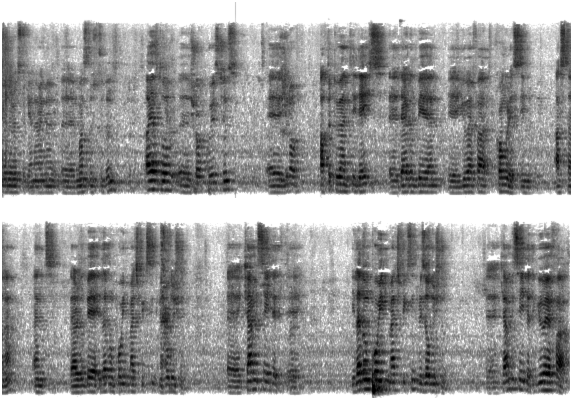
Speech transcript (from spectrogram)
I'm a uh, master student. I have two uh, short questions. Uh, you know, after 20 days, there will be a uh, UEFA Congress in Astana and there will be an 11 point match fixing resolution. Can we say that uh, 11 point match fixing resolution? Can we say that UEFA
